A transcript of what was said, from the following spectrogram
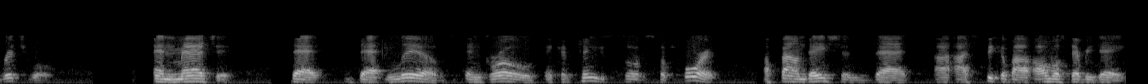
ritual and magic that that lives and grows and continues to sort of support a foundation that I, I speak about almost every day,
